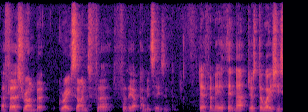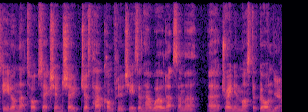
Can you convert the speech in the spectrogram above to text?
a first run, but great signs for for the upcoming season. Definitely, I think that just the way she skied on that top section showed just how confident she is and how well that summer uh, training must have gone. Yeah.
